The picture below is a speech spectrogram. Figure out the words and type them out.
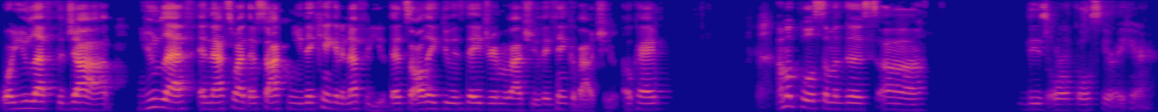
or you left the job, you left and that's why they're stalking you. They can't get enough of you. That's all they do is daydream about you. They think about you, okay? I'm going to pull some of this uh these oracles here right here.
